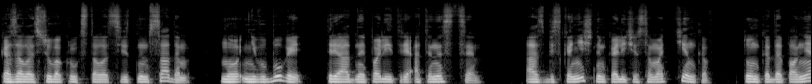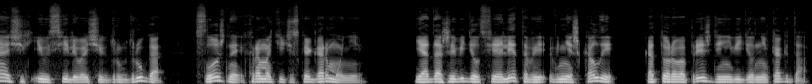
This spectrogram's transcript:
Казалось, все вокруг стало цветным садом, но не в убогой триадной палитре от НСЦ, а с бесконечным количеством оттенков, тонко дополняющих и усиливающих друг друга сложной хроматической гармонии. Я даже видел фиолетовый вне шкалы, которого прежде не видел никогда.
